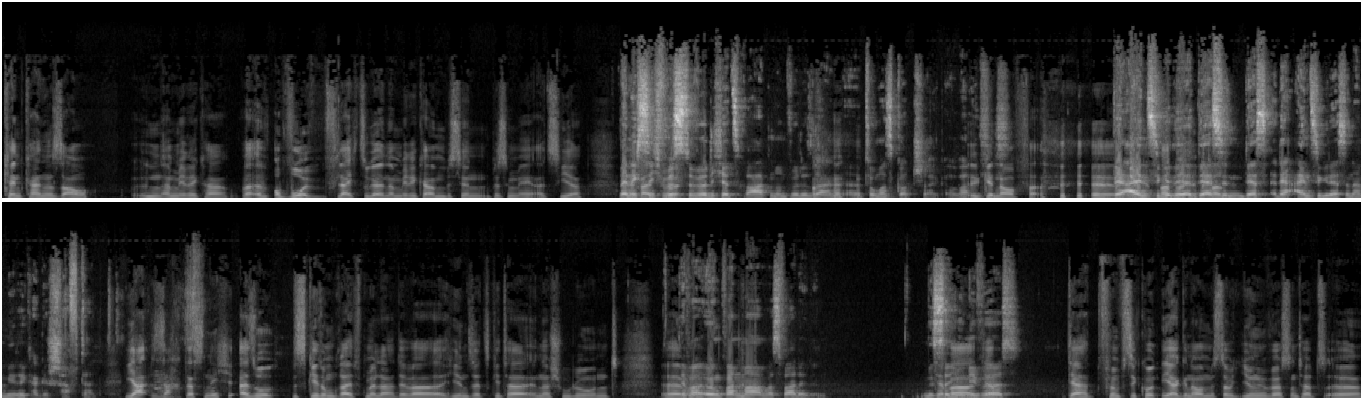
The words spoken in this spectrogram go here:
kennt keine Sau, in Amerika. Äh, Obwohl, vielleicht sogar in Amerika ein bisschen, bisschen mehr als hier. Wenn Äh, ich es nicht wüsste, würde ich jetzt raten und würde sagen äh, Thomas Gottschalk. Aber ist Genau. Der Einzige, der, der, es in, der, ist der Einzige, der es in Amerika geschafft hat. Ja, sag das nicht. Also, es geht um Ralf Möller, der war hier in Salzgitter in der Schule und. Ähm, Der war irgendwann mal, was war der denn? Mr. Der war- Universe? der hat fünf Sekunden, ja genau, Mr. Universe und hat äh,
